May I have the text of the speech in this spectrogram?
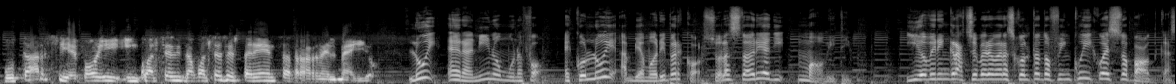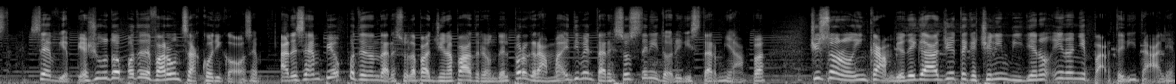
buttarsi e poi qualsiasi, da qualsiasi esperienza trarne il meglio. Lui era Nino Munafò e con lui abbiamo ripercorso la storia di Moviti. Io vi ringrazio per aver ascoltato fin qui questo podcast. Se vi è piaciuto potete fare un sacco di cose. Ad esempio potete andare sulla pagina Patreon del programma e diventare sostenitori di Star Me Up. Ci sono in cambio dei gadget che ce li invidiano in ogni parte d'Italia.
